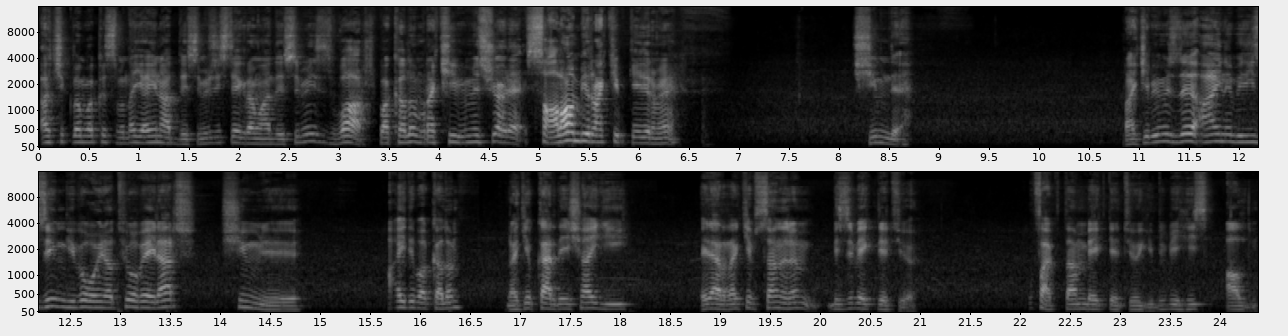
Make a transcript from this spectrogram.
açıklama kısmında yayın adresimiz, Instagram adresimiz var. Bakalım rakibimiz şöyle sağlam bir rakip gelir mi? Şimdi rakibimiz de aynı bizim gibi oynatıyor beyler. Şimdi haydi bakalım. Rakip kardeş haydi. Beyler rakip sanırım bizi bekletiyor. Ufaktan bekletiyor gibi bir his aldım.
